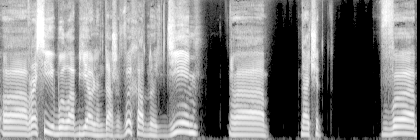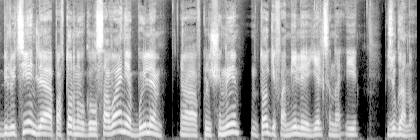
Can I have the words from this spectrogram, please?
в России был объявлен даже выходной день. Э, значит, в бюллетень для повторного голосования были э, включены итоги фамилии Ельцина и Зюганова.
